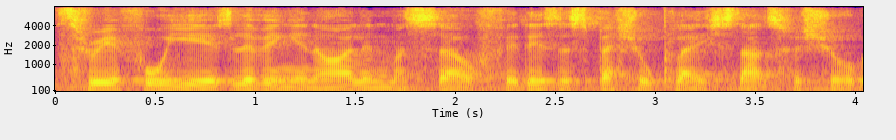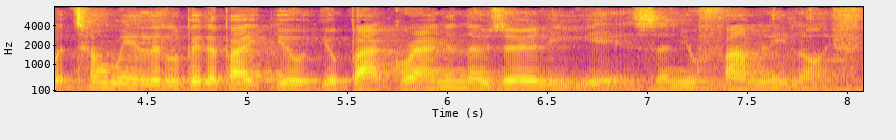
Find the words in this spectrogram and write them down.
three or four years living in Ireland myself, it is a special place, that's for sure. But tell me a little bit about your, your background in those early years and your family life.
